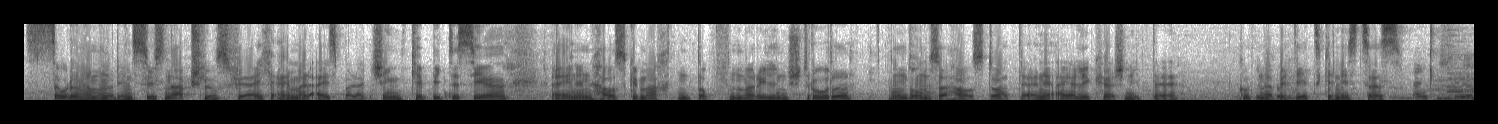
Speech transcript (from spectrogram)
So, dann haben wir noch den süßen Abschluss für euch. Einmal Eisballerschinke, bitte sehr. Einen hausgemachten Topfen Marillenstrudel und unsere Haustorte, eine Eierlikörschnitte. Guten Appetit, genießt es. Dankeschön.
